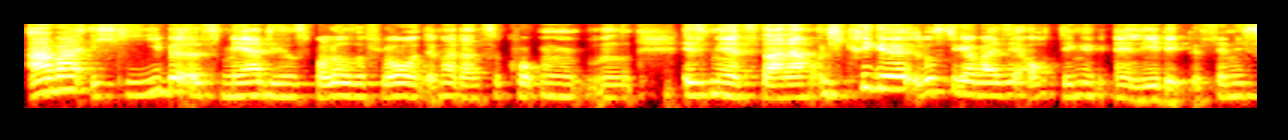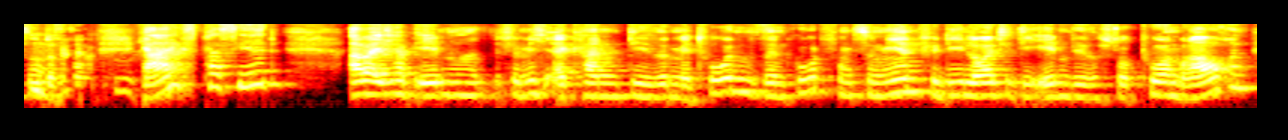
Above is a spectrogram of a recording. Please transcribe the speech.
aber ich liebe es mehr, dieses Follow the Flow und immer dann zu gucken, hm, ist mir jetzt danach, und ich kriege lustigerweise auch Dinge erledigt. Ist ja nicht so, dass dann gar nichts passiert, aber ich habe eben für mich erkannt, diese Methoden sind gut, funktionieren für die Leute, die eben diese Strukturen brauchen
